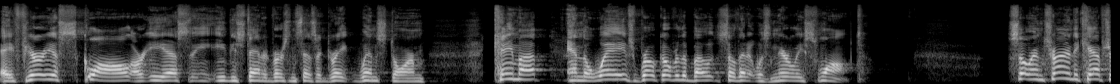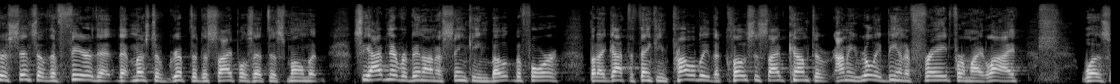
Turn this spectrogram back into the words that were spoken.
A furious squall, or ES, the Standard Version says a great windstorm, came up and the waves broke over the boat so that it was nearly swamped. So, in trying to capture a sense of the fear that, that must have gripped the disciples at this moment, see, I've never been on a sinking boat before, but I got to thinking probably the closest I've come to, I mean, really being afraid for my life was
